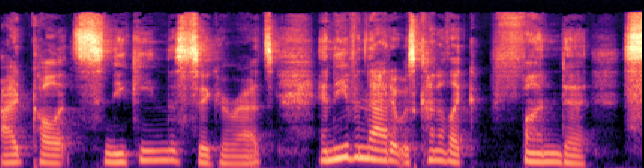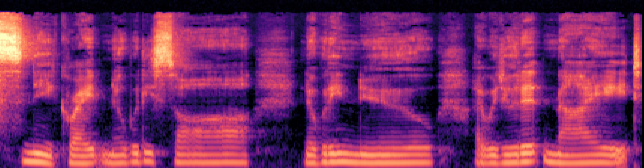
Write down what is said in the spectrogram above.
I'd call it sneaking the cigarettes. And even that, it was kind of like fun to sneak, right? Nobody saw, nobody knew. I would do it at night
